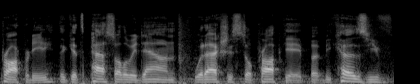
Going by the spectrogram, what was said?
property that gets passed all the way down would actually still propagate. But because you've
